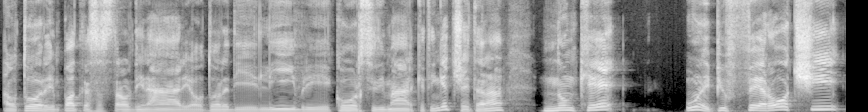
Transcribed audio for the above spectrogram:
autore di un podcast straordinario, autore di libri, corsi di marketing, eccetera, nonché uno dei più feroci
